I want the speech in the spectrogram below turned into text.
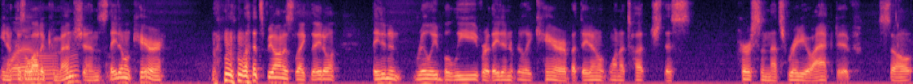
You know, because a lot of mm-hmm. conventions they don't care. Let's be honest, like they don't they didn't really believe or they didn't really care, but they don't want to touch this person that's radioactive. So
